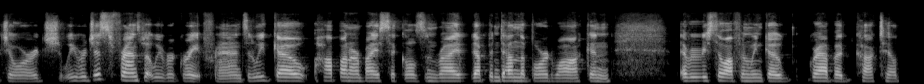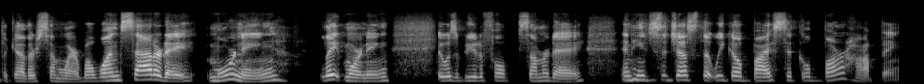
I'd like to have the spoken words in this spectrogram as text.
George. We were just friends, but we were great friends. And we'd go hop on our bicycles and ride up and down the boardwalk. And every so often we'd go grab a cocktail together somewhere. Well, one Saturday morning, late morning, it was a beautiful summer day. And he suggests that we go bicycle bar hopping.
